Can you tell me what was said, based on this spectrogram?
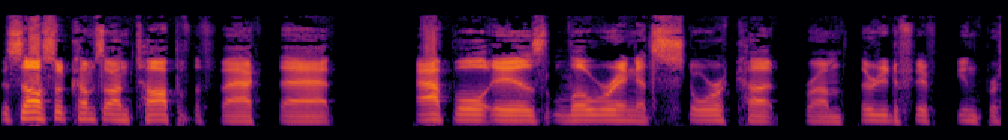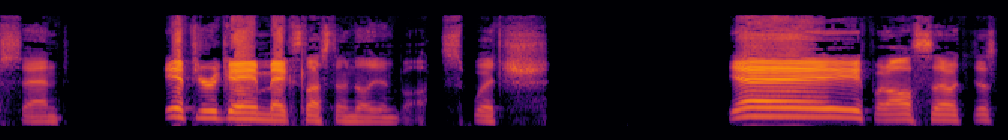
This also comes on top of the fact that Apple is lowering its store cut from 30 to 15% if your game makes less than a million bucks, which yay, but also just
